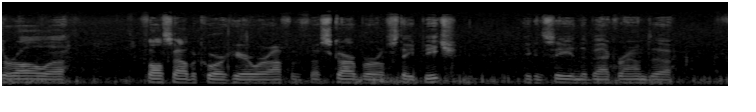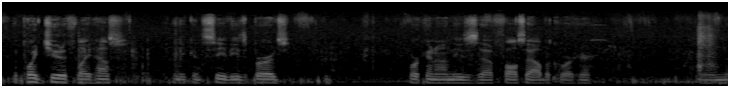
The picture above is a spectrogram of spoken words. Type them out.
These are all uh, false albacore here. We're off of uh, Scarborough State Beach. You can see in the background uh, the Point Judith Lighthouse. And you can see these birds working on these false albacore here. And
